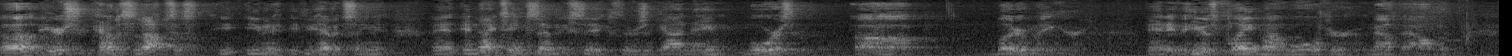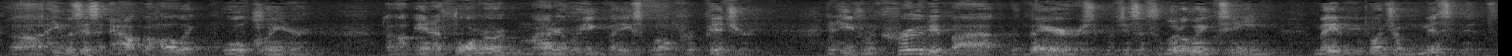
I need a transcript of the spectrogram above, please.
Uh, here's kind of a synopsis, even if you haven't seen it. In, in 1976, there's a guy named Morris uh, Buttermaker, and it, he was played by Walter Matthau. Uh, he was this alcoholic pool cleaner uh, and a former minor league baseball pitcher. And he's recruited by the Bears, which is this little league team, made up a bunch of misfits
